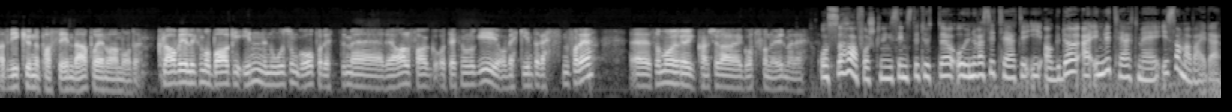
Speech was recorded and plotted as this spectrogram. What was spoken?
at vi kunne passe inn der på en eller annen måte. Klarer vi liksom å bake inn noe som går på dette med realfag og teknologi, og vekke interessen for det, eh, så må vi kanskje være godt fornøyd med det. Også Havforskningsinstituttet og Universitetet i Agder er invitert med i samarbeidet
